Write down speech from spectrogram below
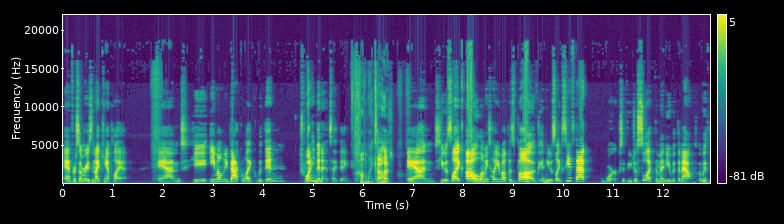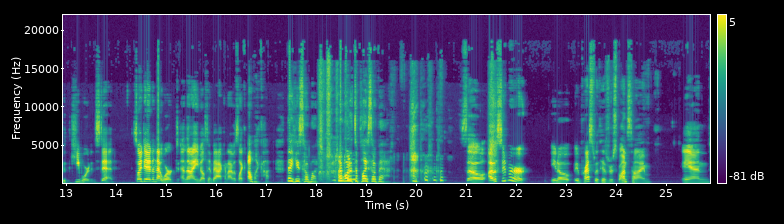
and for some reason I can't play it." And he emailed me back like within 20 minutes, I think. Oh my God. And he was like, "Oh, let me tell you about this bug." And he was like, "See if that works if you just select the menu with the mouse with, with the keyboard instead." So I did, and that worked. And then I emailed him back, and I was like, "Oh my god, thank you so much. I wanted to play so bad." so I was super, you know, impressed with his response time, and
